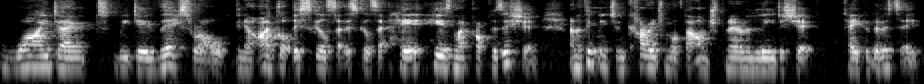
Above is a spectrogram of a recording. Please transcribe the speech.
why don't we do this role? You know, I've got this skill set, this skill set. Here, here's my proposition, and I think we need to encourage more of that entrepreneurial and leadership capability.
